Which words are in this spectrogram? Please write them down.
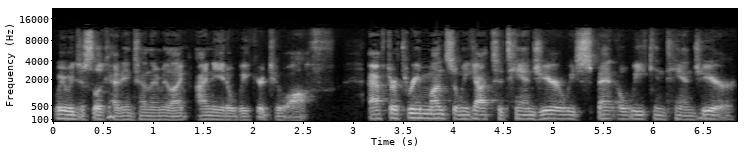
we would just look at each other and be like i need a week or two off. After 3 months when we got to Tangier we spent a week in Tangier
